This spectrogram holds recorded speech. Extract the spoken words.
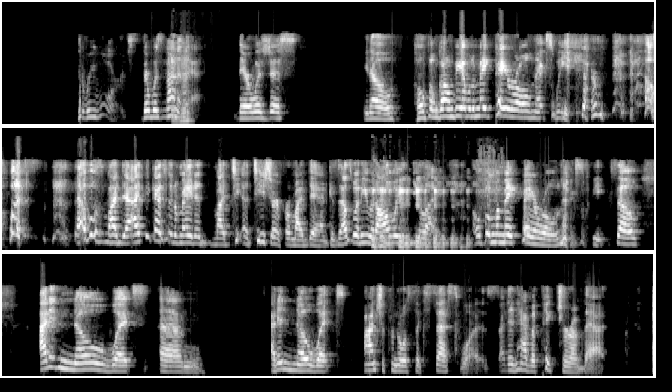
the rewards. There was none of hmm that. There was just, you know, hope I'm going to be able to make payroll next week. that was that was my dad. I think I should have made a, my t- a t-shirt for my dad because that's what he would always be like. Hope I'm gonna make payroll next week. So I didn't know what um, I didn't know what entrepreneurial success was. I didn't have a picture of that.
